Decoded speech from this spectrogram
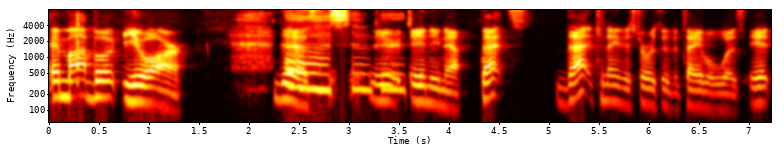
In my book, you are. Yes, Oh, so you're good. indie now. That's that Canadian destroyer through the table was it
